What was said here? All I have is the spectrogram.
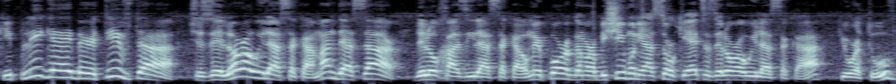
כי פליגי ברטיבתא, שזה לא ראוי להסקה, מאן דאסר דלא חזי להסקה, אומר פה גם רבי שמעון יאסור כי העץ הזה לא ראוי להסקה, כי הוא רטוב,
